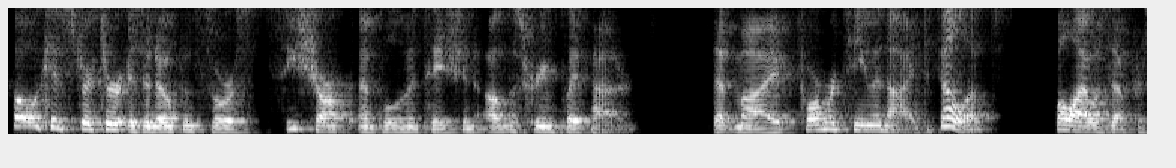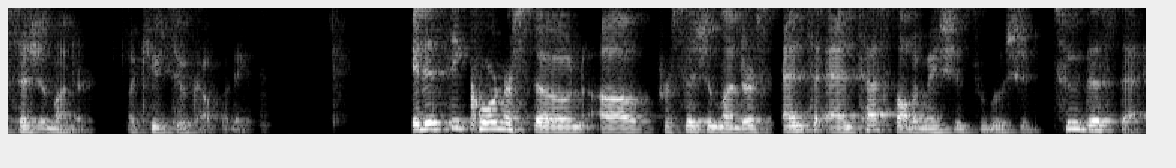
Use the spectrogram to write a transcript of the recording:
Boa Constrictor is an open source C-sharp implementation of the screenplay pattern that my former team and I developed while I was at Precision Lender, a Q2 company. It is the cornerstone of Precision Lender's end-to-end test automation solution to this day.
